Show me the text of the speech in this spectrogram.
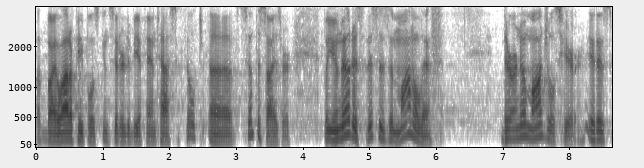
uh, by a lot of people is considered to be a fantastic filter, uh, synthesizer. But you'll notice this is a monolith. There are no modules here. It is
